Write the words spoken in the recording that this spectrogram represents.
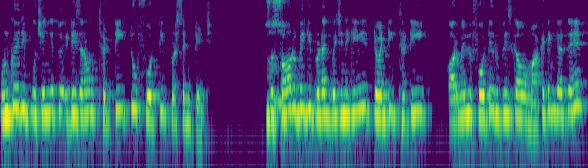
उनको यदि पूछेंगे तो it is around thirty to forty percentage so सौ रुपए की प्रोडक्ट बेचने के लिए ट्वेंटी थर्टी और मे बी फोर्टी रुपीज़ का वो मार्केटिंग करते हैं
